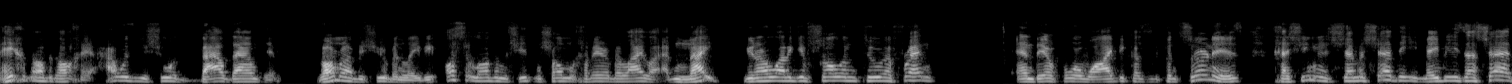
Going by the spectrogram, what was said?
How was Yeshua bowed down to him? At night, you're not allowed to give shalom to a friend and therefore why? Because the concern is maybe he's Hashed,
